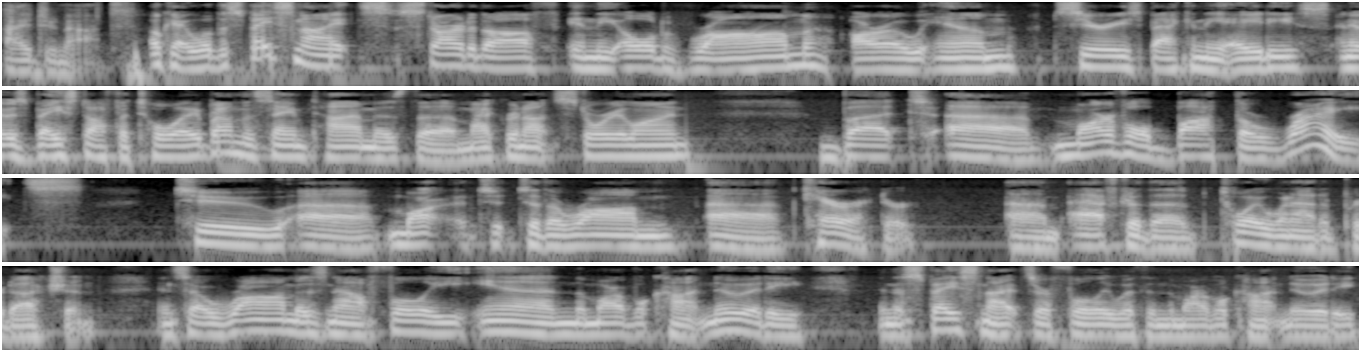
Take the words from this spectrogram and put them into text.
I do not. Okay, well, the Space Knights started off in the old ROM, R O M series back in the 80s, and it was based off a toy around the same time as the Micronauts storyline. But uh, Marvel bought the rights to, uh, Mar- to, to the ROM uh, character um, after the toy went out of production. And so ROM is now fully in the Marvel continuity, and the Space Knights are fully within the Marvel continuity.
